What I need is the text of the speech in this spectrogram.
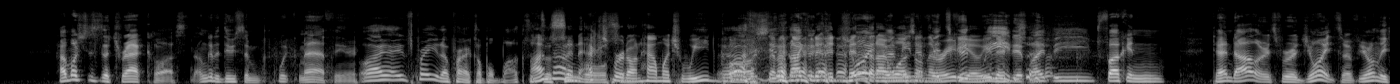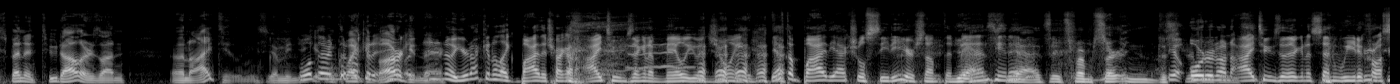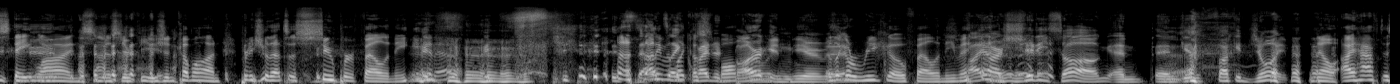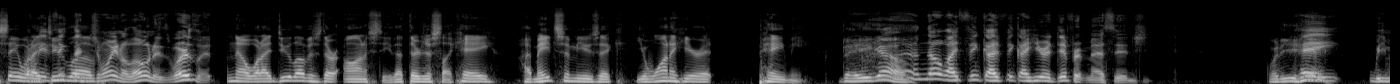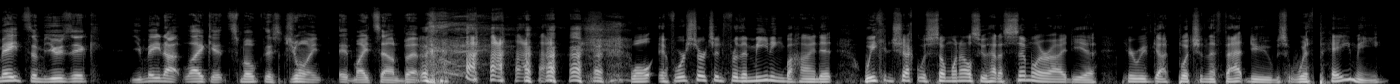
How much does the track cost? I'm gonna do some quick math here. Well, I, it's probably, you know, probably a couple bucks. It's I'm a not single, an expert so- on how much weed costs, and I'm not going to admit that I, I was mean, on if the it's radio good either. Weed, it might be fucking ten dollars for a joint. So if you're only spending two dollars on on iTunes, I mean, you're well, they're, they're quite not gonna, bargain no, there. No, you're not going to like buy the track on iTunes. They're going to mail you a joint. You have to buy the actual CD or something, man. You know? yeah, it's it's from certain. Yeah, ordered on iTunes, and they're going to send weed across state lines, Mister Fusion. Come on, pretty sure that's a super felony. You know, it not even like, like a quite a small bargain felony. here, man. it's like a RICO felony, man. Buy our shitty song and and get a fucking joint. no, I have to say what I, I, do think love. the joint alone is worth it. No, what I do love is their honesty. That they're just like, hey, I made some music. You want to hear it? Pay me. There you go. Uh, no, I think I think I hear a different message. What do you hear? Hey, we made some music. You may not like it. Smoke this joint. It might sound better. Well, if we're searching for the meaning behind it, we can check with someone else who had a similar idea. Here we've got Butch and the Fat Doobs with Pay Me.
